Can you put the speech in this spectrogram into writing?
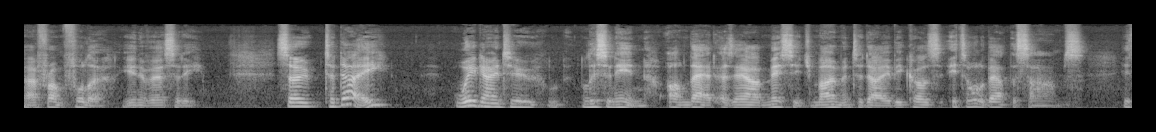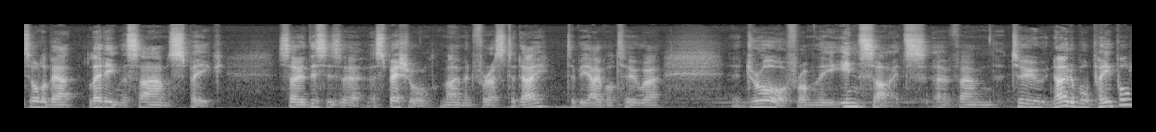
uh, from Fuller University. So today we're going to listen in on that as our message moment today because it's all about the Psalms. It's all about letting the Psalms speak. So this is a, a special moment for us today to be able to uh, draw from the insights of um, two notable people.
